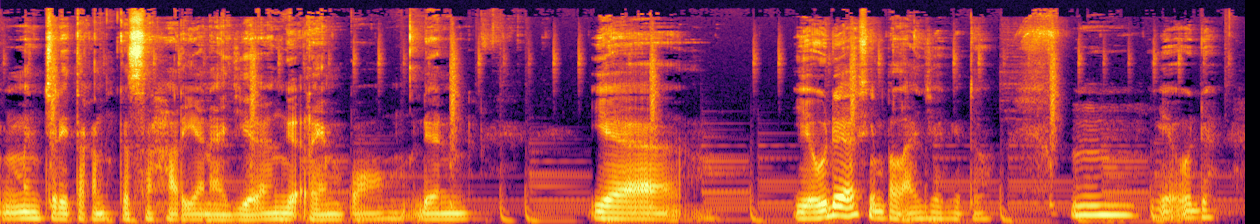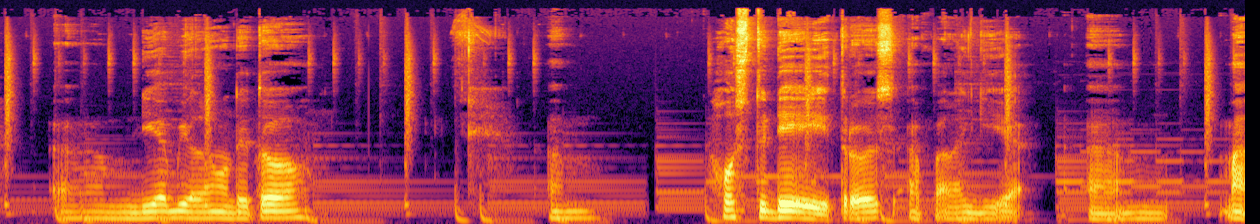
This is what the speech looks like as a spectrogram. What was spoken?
menceritakan keseharian aja nggak rempong. Dan ya ya udah simpel aja gitu. Hmm ya udah. Um, dia bilang waktu itu um, host today terus apalagi ya um, ma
